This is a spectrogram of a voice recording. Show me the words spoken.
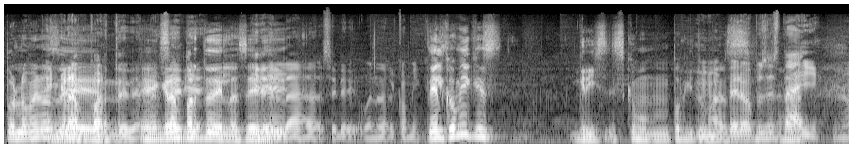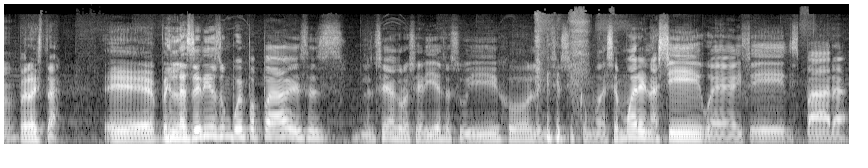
por lo menos en gran eh, parte de la en gran serie. parte de la Y serie. de la serie, bueno, del cómic. Del cómic es gris, es como un poquito Mm, más. Pero pues está ajá. ahí, ¿no? Pero ahí está. Eh, en la serie es un buen papá, es, es- le enseña groserías a su hijo, le dice así como de, se mueren así, güey, sí, dispara.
